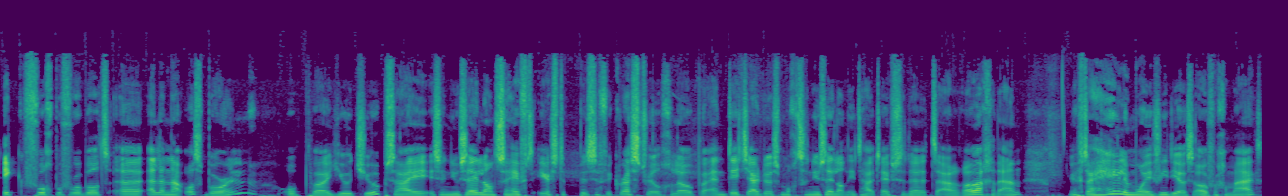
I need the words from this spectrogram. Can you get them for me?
ik volg bijvoorbeeld eh, Elena Osborne op eh, YouTube. Zij is een Nieuw-Zeelandse, heeft eerst de Pacific Crest Trail gelopen. En dit jaar dus, mocht ze Nieuw-Zeeland niet uit, heeft ze de Tararoa gedaan. Heeft daar hele mooie video's over gemaakt.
